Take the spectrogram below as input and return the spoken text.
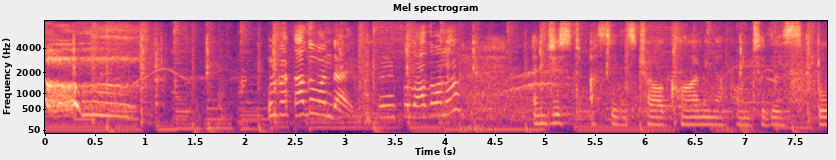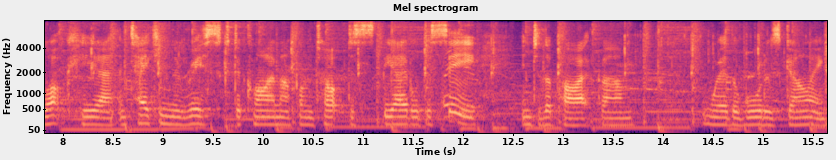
What about the other one, Dave? Can you fill the other one up? And just, I see this child climbing up onto this block here and taking the risk to climb up on top to be able to see into the pipe um, where the water's going.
